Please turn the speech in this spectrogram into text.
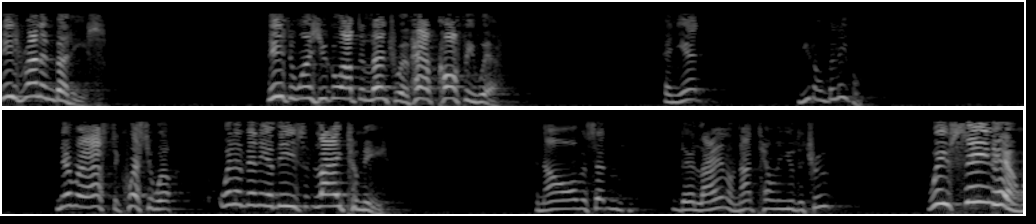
These running buddies. These are the ones you go out to lunch with, have coffee with. And yet, you don't believe them. Never asked the question, well, when have any of these lied to me? And now all of a sudden, they're lying or not telling you the truth? We've seen him.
